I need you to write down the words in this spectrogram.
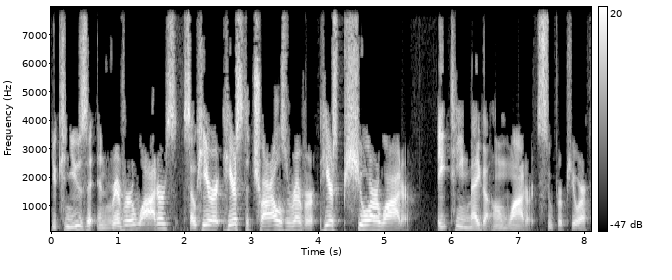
You can use it in river waters. So here, here's the Charles River. Here's pure water. 18 mega ohm water. It's super pure.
